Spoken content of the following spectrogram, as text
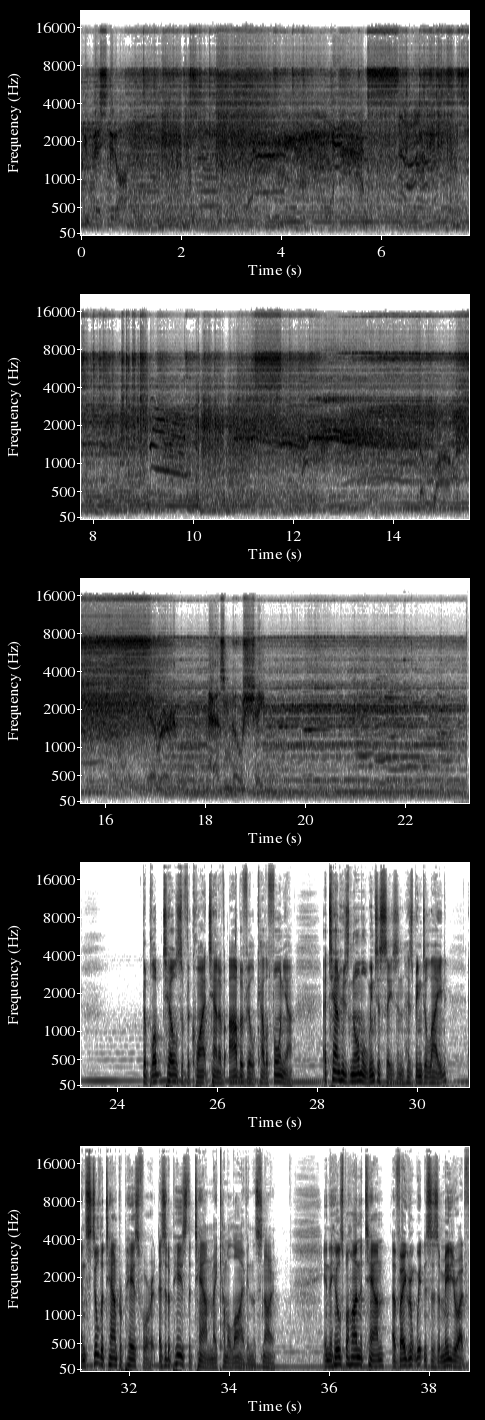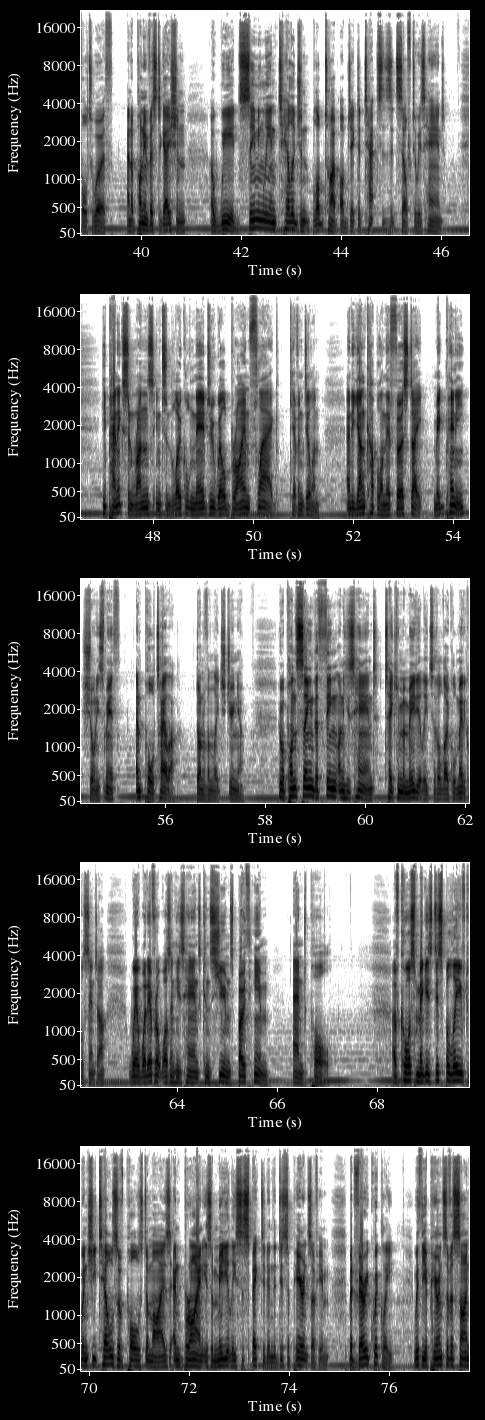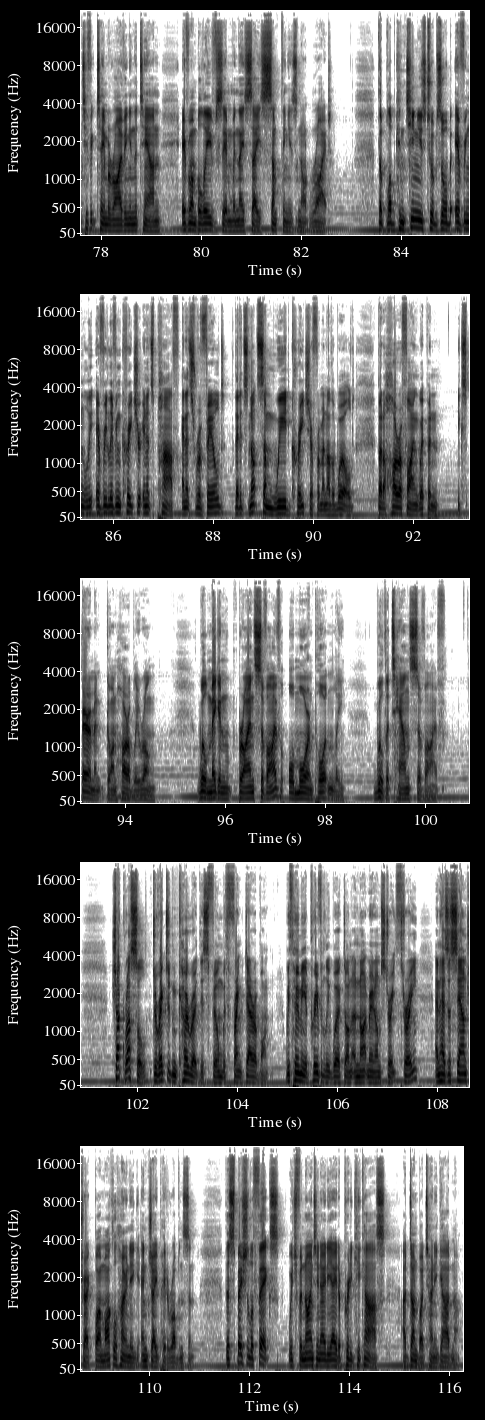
you pissed it off. The Blob tells of the quiet town of Arborville, California, a town whose normal winter season has been delayed, and still the town prepares for it, as it appears the town may come alive in the snow. In the hills behind the town, a vagrant witnesses a meteorite fall to Earth, and upon investigation, a weird, seemingly intelligent blob type object attaches itself to his hand. He panics and runs into local ne'er do well Brian Flagg, Kevin Dillon, and a young couple on their first date, Meg Penny, Shawnee Smith, and Paul Taylor, Donovan Leitch Jr., who, upon seeing the thing on his hand, take him immediately to the local medical centre, where whatever it was in his hands consumes both him and Paul. Of course, Meg is disbelieved when she tells of Paul's demise, and Brian is immediately suspected in the disappearance of him. But very quickly, with the appearance of a scientific team arriving in the town, everyone believes them when they say something is not right. The blob continues to absorb every, li- every living creature in its path, and it's revealed that it's not some weird creature from another world, but a horrifying weapon experiment gone horribly wrong. Will Meg Brian survive, or more importantly, will the town survive? Chuck Russell directed and co wrote this film with Frank Darabont, with whom he had previously worked on A Nightmare on Elm Street 3, and has a soundtrack by Michael Hoenig and J. Peter Robinson. The special effects, which for 1988 are pretty kick ass, are done by Tony Gardner.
